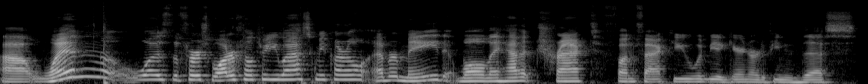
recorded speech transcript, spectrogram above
Uh, when was the first water filter you ask me, Carl, ever made? Well, they have it tracked. Fun fact: you would be a gear nerd if you knew this.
